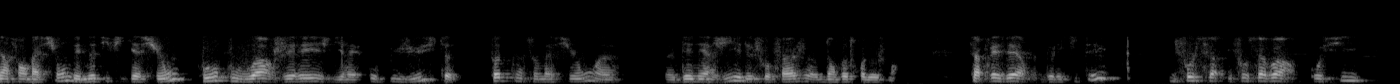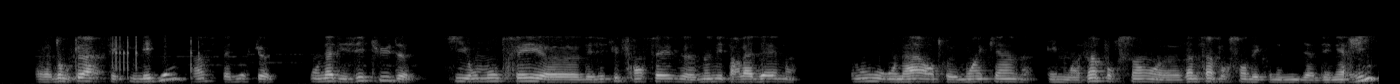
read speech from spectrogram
informations, des notifications pour pouvoir gérer, je dirais, au plus juste votre consommation euh, d'énergie et de chauffage dans votre logement. Ça préserve de l'équité. Il faut, savoir aussi, euh, donc là c'est immédiat, hein, c'est-à-dire que on a des études qui ont montré, euh, des études françaises menées par l'ADEME, où on a entre moins 15 et moins 20%, 25% euh, d'économie d'énergie.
